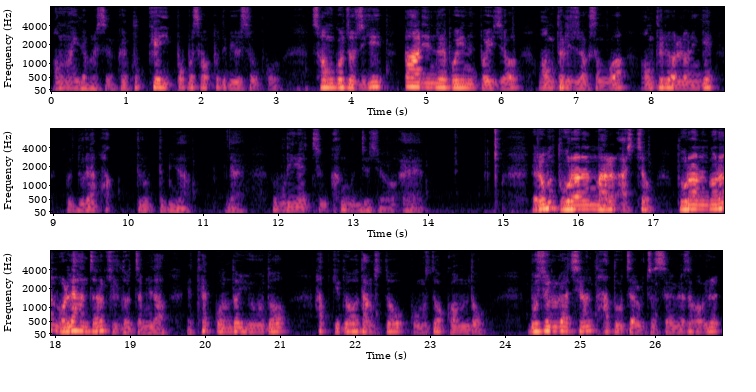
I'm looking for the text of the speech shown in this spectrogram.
엉망이 돼버렸어요. 그 국회 입법부 사법부도 밀 수 없고 선거 조직이 파리 눈에 보이는 보이죠. 엉터리 조작 선거와 엉터리 언론인 게 그 눈에 확 들어듭니다. 네, 우리의 지금 큰 문제죠. 예. 여러분 도라는 말을 아시죠? 도라는 거는 원래 한자로 길도자입니다. 태권도, 유도, 합기도, 당수도, 공수도, 검도 무술같이는 다 도자를 붙였어요. 그래서 거기를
